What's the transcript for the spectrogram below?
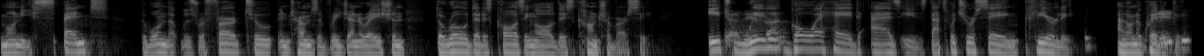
money spent, the one that was referred to in terms of regeneration, the road that is causing all this controversy. It yeah, will go ahead as is. That's what you're saying clearly and unequivocally.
